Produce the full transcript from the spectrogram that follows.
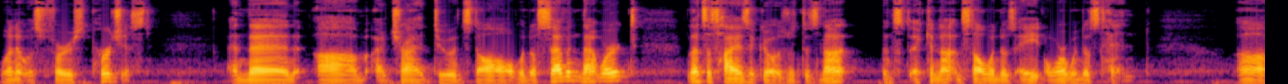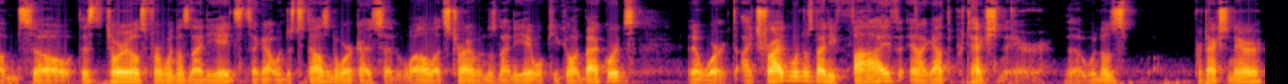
when it was first purchased. And then um, I tried to install Windows 7. That worked. That's as high as it goes. It does not. It cannot install Windows 8 or Windows 10. Um, so this tutorial is for Windows 98. Since I got Windows 2000 to work, I said, well, let's try Windows 98. We'll keep going backwards, and it worked. I tried Windows 95, and I got the protection error the Windows protection error,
